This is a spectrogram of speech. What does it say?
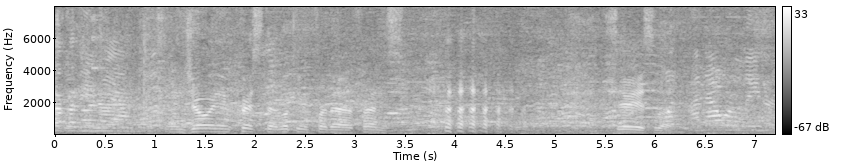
And Joey and Chris, they're looking for their friends. Serious look. An hour later.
